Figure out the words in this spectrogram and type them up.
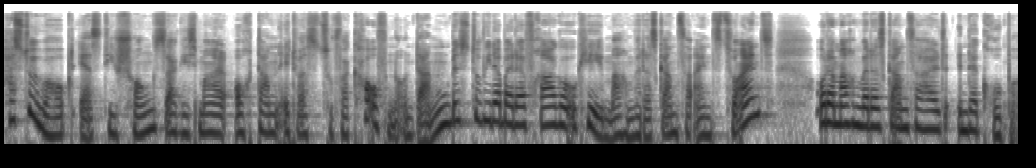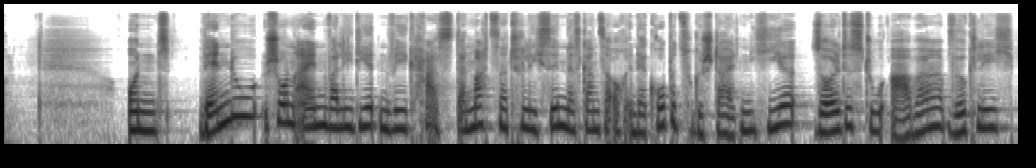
hast du überhaupt erst die Chance, sage ich mal, auch dann etwas zu verkaufen. Und dann bist du wieder bei der Frage, okay, machen wir das Ganze eins zu eins oder machen wir das Ganze halt in der Gruppe? Und wenn du schon einen validierten Weg hast, dann macht es natürlich Sinn, das Ganze auch in der Gruppe zu gestalten. Hier solltest du aber wirklich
